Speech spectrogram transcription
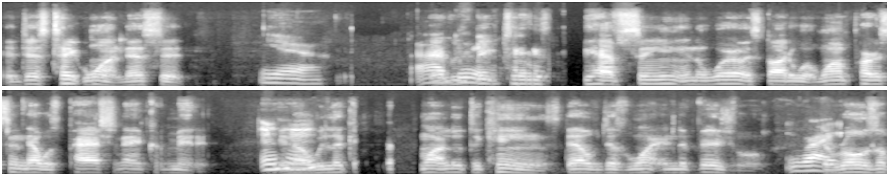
it just take one. That's it. Yeah. I Every agree. big we have seen in the world, it started with one person that was passionate and committed. You know, Mhm. we look at Martin Luther King's. That was just one individual. Right. The Rosa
